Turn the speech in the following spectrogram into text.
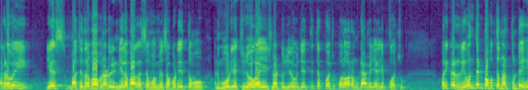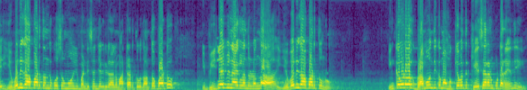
అక్కడ పోయి ఎస్ మా చంద్రబాబు నాయుడు ఎన్డీఏలో భాగస్వామ్యం మేము సపోర్ట్ చేస్తాము అని మోడీ వచ్చి యోగా చేసినట్టు ఈయన చేస్తే చెప్పుకోవచ్చు పోలవరం డ్యామేజ్ అని చెప్పుకోవచ్చు. మరి ఇక్కడ రేవంత్ రెడ్డి ప్రభుత్వం నడుతుంటే ఎవరిని కాపాడుతందుకోసము ఈ బండి సంజయ్ రెడ్డి ఇలా మాట్లాడుతూ దాంతోపాటు ఈ బీజేపీ నాయకులందరంగా ఎవరిని కాపాడుతున్నారు ఇంకా కూడా వాళ్ళకి భ్రమ ఉంది ఇక మా ముఖ్యమంత్రి కేసీఆర్ అనుకుంటారు ఏంది?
